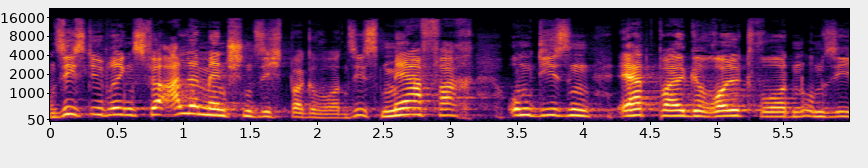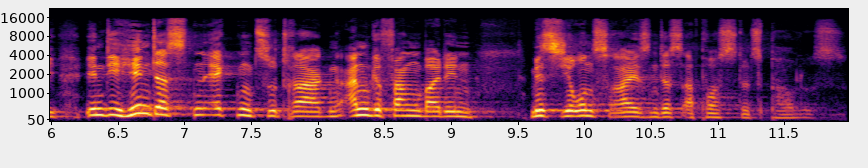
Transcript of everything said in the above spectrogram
Und sie ist übrigens für alle Menschen sichtbar geworden. Sie ist mehrfach um diesen Erdball gerollt worden, um sie in die hintersten Ecken zu tragen, angefangen bei den Missionsreisen des Apostels Paulus.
